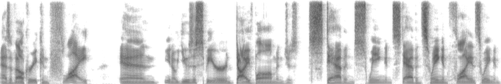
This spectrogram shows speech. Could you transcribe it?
as a Valkyrie, can fly and, you know, use a spear and dive bomb and just stab and swing and stab and swing and fly and swing and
